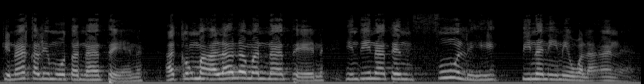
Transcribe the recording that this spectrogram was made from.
kinakalimutan natin, at kung maalala man natin, hindi natin fully pinaniniwalaan.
